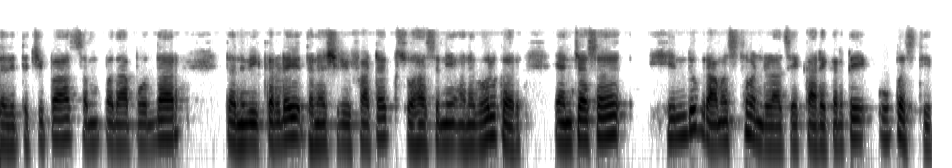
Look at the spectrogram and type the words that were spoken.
ललित चिपा संपदा पोद्दार तन्वी करडे धनश्री फाटक सुहासिनी अनघोलकर यांच्यासह हिंदू ग्रामस्थ मंडळाचे कार्यकर्ते उपस्थित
